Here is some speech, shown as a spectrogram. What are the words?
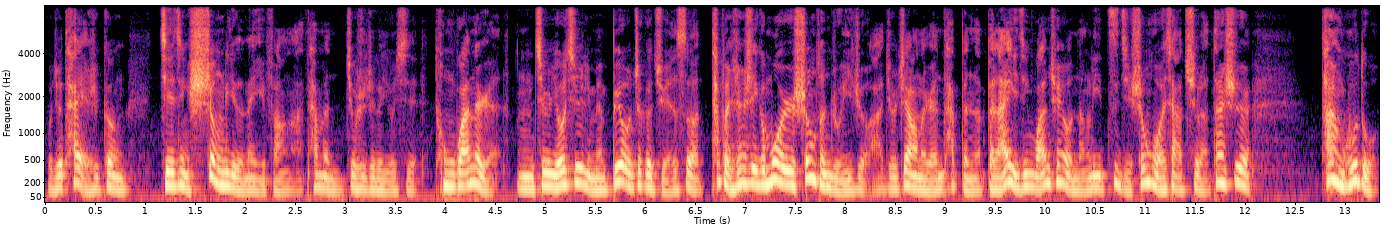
我觉得他也是更接近胜利的那一方啊。他们就是这个游戏通关的人。嗯，其实尤其是里面 Bill 这个角色，他本身是一个末日生存主义者啊，就是这样的人，他本来本来已经完全有能力自己生活下去了，但是。他很孤独。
